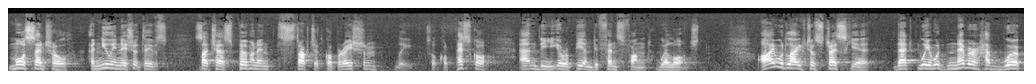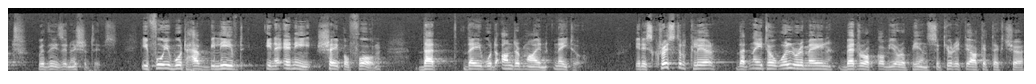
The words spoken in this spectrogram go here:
more central, and new initiatives such as permanent structured cooperation, the so called PESCO, and the European Defence Fund were launched. I would like to stress here that we would never have worked with these initiatives if we would have believed in any shape or form that they would undermine NATO. It is crystal clear that NATO will remain bedrock of European security architecture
